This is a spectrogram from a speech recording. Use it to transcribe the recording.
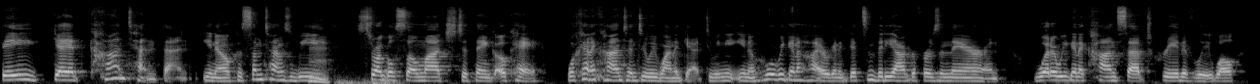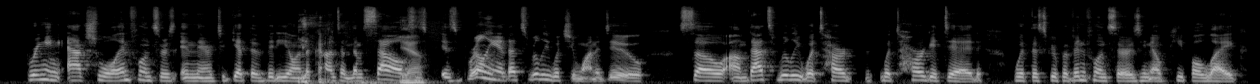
they get content. Then you know, because sometimes we hmm. struggle so much to think, okay what kind of content do we want to get? Do we need, you know, who are we going to hire? We're going to get some videographers in there and what are we going to concept creatively? Well, bringing actual influencers in there to get the video and yeah. the content themselves yeah. is, is, brilliant. That's really what you want to do. So um, that's really what Tar- what Target did with this group of influencers. You know, people like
